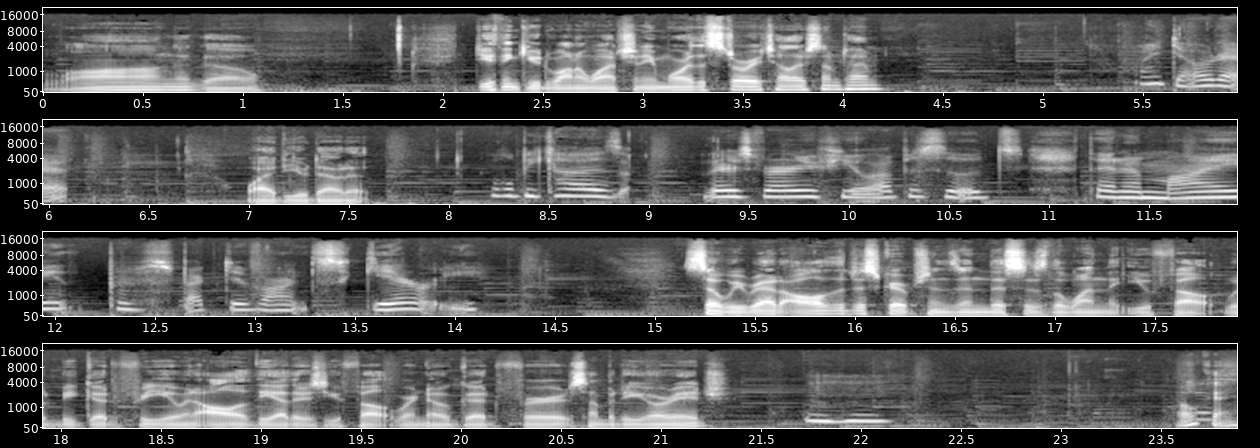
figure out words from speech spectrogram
Long ago. Do you think you'd want to watch any more of The Storyteller sometime? I doubt it. Why do you doubt it? Well, because there's very few episodes that, in my perspective, aren't scary. So we read all the descriptions, and this is the one that you felt would be good for you, and all of the others you felt were no good for somebody your age? Mm-hmm. Okay.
